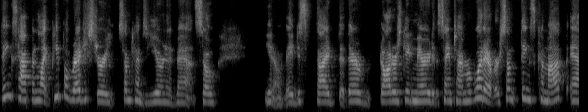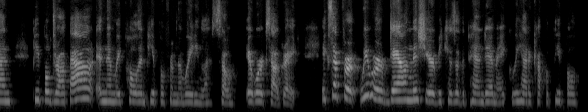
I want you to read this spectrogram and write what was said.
things happen like people register sometimes a year in advance. So you know they decide that their daughter's getting married at the same time or whatever. Some things come up and people drop out and then we pull in people from the waiting list. So it works out great. Except for we were down this year because of the pandemic. We had a couple people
